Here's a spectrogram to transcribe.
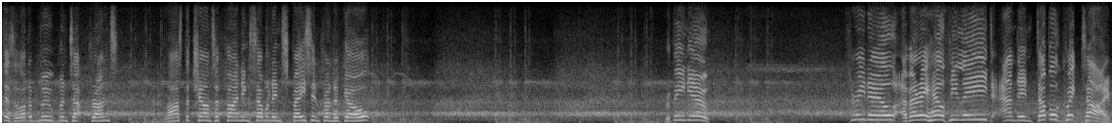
There's a lot of movement up front, last the chance of finding someone in space in front of goal. Robinho. 3-0, a very healthy lead, and in double quick time.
